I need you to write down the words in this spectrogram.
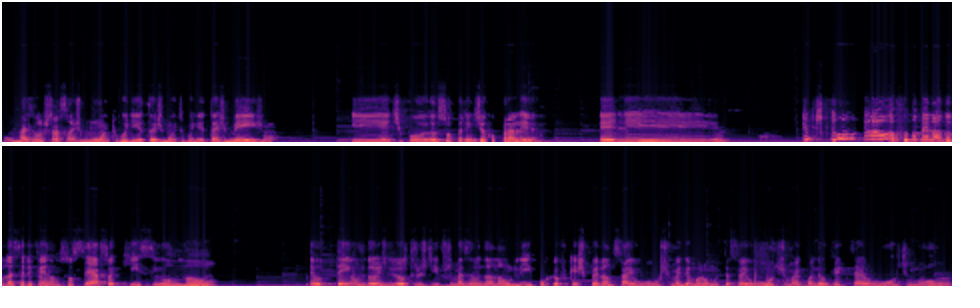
umas ilustrações muito bonitas, muito bonitas mesmo. E, tipo, eu super indico para ler. Ele. Eu, eu, eu fico bem na dúvida se ele fez um sucesso aqui, sim ou não. Eu tenho os dois outros livros, mas eu ainda não li, porque eu fiquei esperando sair o último, aí demorou muito a sair o último. Aí quando eu vi que saiu o último,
